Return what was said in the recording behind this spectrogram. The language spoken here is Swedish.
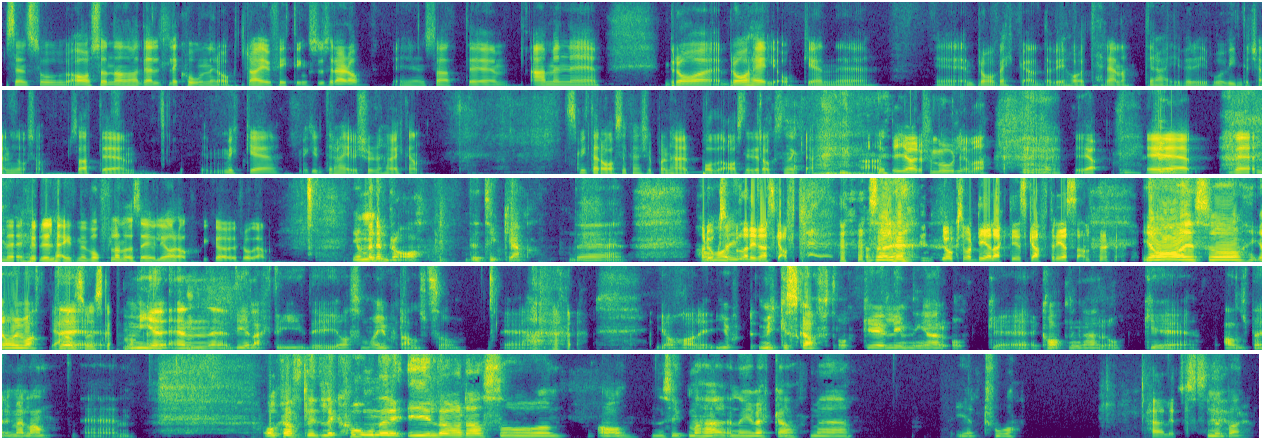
sen så, ja, söndagen hade jag lite lektioner och drive fittings och sådär då. Eh, så att, eh, ja men bra, bra helg och en, en bra vecka där vi har tränat driver i vår vinterträning också. Så att mycket, mycket drivers den här veckan smittar av sig kanske på den här poddavsnittet också, tänker jag. Ja, det gör det förmodligen, va? ja. Eh, men eh, hur är läget med våfflan då, säger väl jag då, skicka över frågan. Jo, men det är bra. Det tycker jag. Det... Har du också varit... kollat dina skaft? Vad sa du? Du har också varit delaktig i skaftresan. Ja, alltså, jag har ju varit eh, mer än eh, delaktig. Det är jag som har gjort allt. Så, eh, jag har gjort mycket skaft och eh, limningar och eh, kapningar och eh, allt däremellan. Eh, och haft lite lektioner i lördag så ja, nu sitter man här en ny vecka med er två Härligt. snubbar.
